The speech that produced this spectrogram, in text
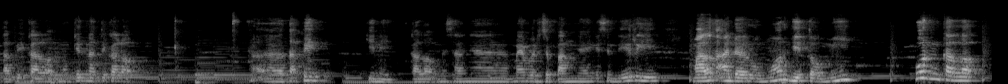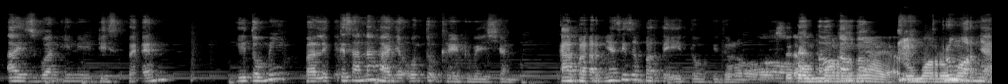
Tapi kalau mungkin nanti kalau eh, tapi gini, kalau misalnya member Jepangnya ini sendiri malah ada rumor Hitomi pun kalau Aizwan ini disband Hitomi balik ke sana hanya untuk graduation. Kabarnya sih seperti itu gitu loh. Oh, sudah Dan tahu kalau rumornya ya rumor rumornya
